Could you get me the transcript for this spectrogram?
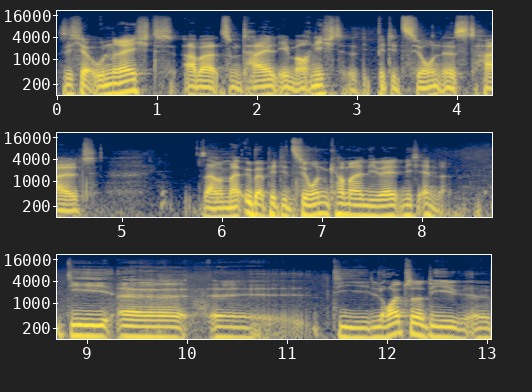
sicher Unrecht, aber zum Teil eben auch nicht. Die Petition ist halt, sagen wir mal, über Petitionen kann man die Welt nicht ändern. die, äh, äh, die Leute, die äh,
